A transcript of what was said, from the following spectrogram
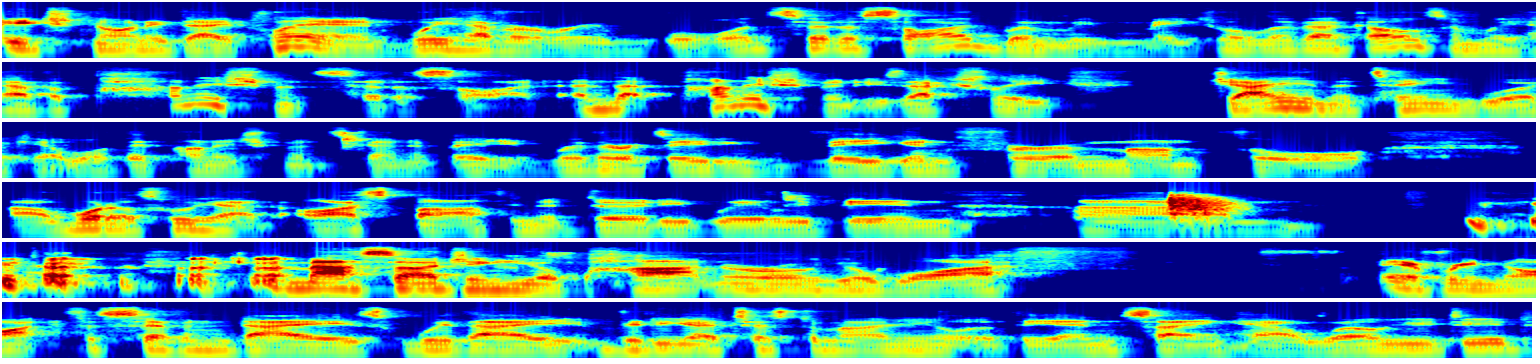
each 90 day plan, we have a reward set aside when we meet all of our goals and we have a punishment set aside. And that punishment is actually Jay and the team work out what their punishment's going to be, whether it's eating vegan for a month or uh, what else we had ice bath in a dirty wheelie bin, um, massaging your partner or your wife every night for seven days with a video testimonial at the end saying how well you did.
